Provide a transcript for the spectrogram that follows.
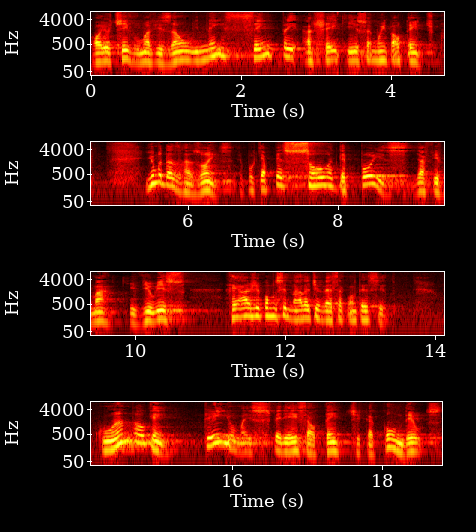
ou eu tive uma visão e nem sempre achei que isso é muito autêntico. E uma das razões é porque a pessoa, depois de afirmar que viu isso, reage como se nada tivesse acontecido. Quando alguém tem uma experiência autêntica com Deus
